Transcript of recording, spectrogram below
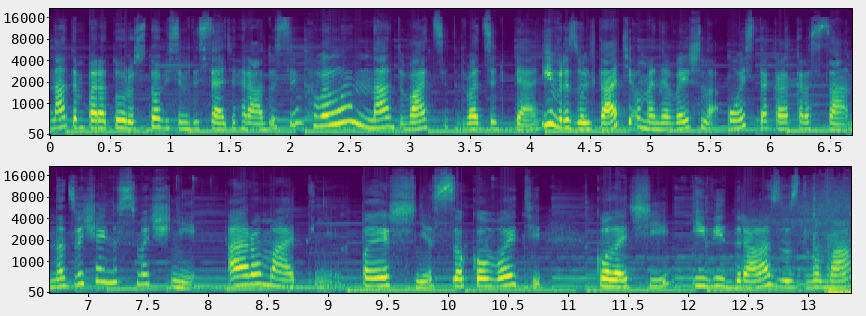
на температуру 180 градусів, хвилин на 20-25. І в результаті у мене вийшла ось така краса. Надзвичайно смачні, ароматні, пишні, соковиті колачі і відразу з двома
